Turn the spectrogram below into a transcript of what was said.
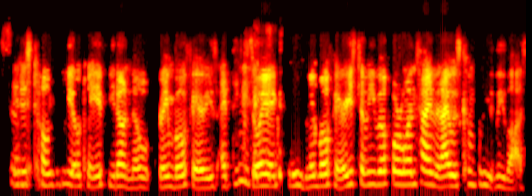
So It is good. totally okay if you don't know rainbow fairies. I think Zoya explained rainbow fairies to me before one time, and I was completely lost.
